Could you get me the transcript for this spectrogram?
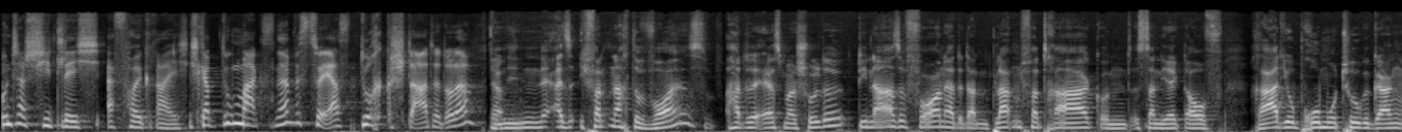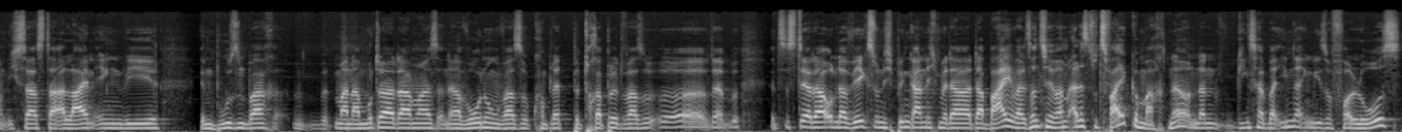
unterschiedlich erfolgreich. Ich glaube, du, Max, ne, bist zuerst durchgestartet, oder? Ja. Also ich fand nach The Voice hatte erstmal Schulde die Nase vorne, hatte dann einen Plattenvertrag und ist dann direkt auf Radio-Promotour gegangen und ich saß da allein irgendwie in Busenbach mit meiner Mutter damals in der Wohnung, war so komplett betröppelt, war so, äh, der, jetzt ist der da unterwegs und ich bin gar nicht mehr da dabei, weil sonst wir haben alles zu zweit gemacht, ne? Und dann ging es halt bei ihm da irgendwie so voll los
